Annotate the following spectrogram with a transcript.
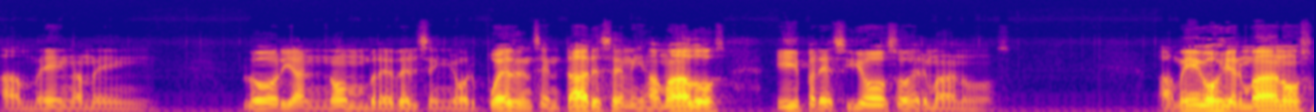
amén, amén. Gloria al nombre del Señor. Pueden sentarse, mis amados y preciosos hermanos. Amigos y hermanos,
